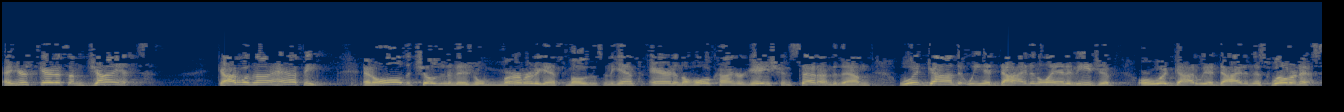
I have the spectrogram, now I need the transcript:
And you're scared of some giants. God was not happy. And all the children of Israel murmured against Moses and against Aaron and the whole congregation said unto them, Would God that we had died in the land of Egypt, or would God we had died in this wilderness?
